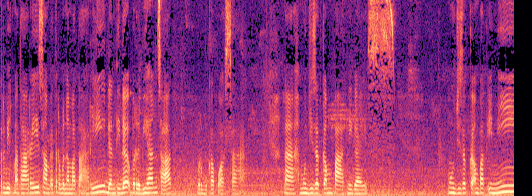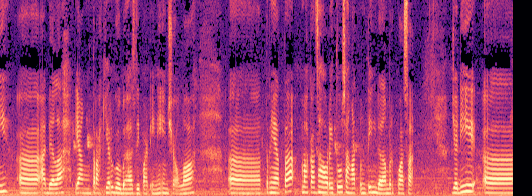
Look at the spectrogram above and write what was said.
terbit matahari sampai terbenam matahari dan tidak berlebihan saat berbuka puasa. Nah, mujizat keempat nih guys. Mujizat keempat ini uh, adalah yang terakhir gue bahas di part ini, insya Allah. Uh, ternyata makan sahur itu sangat penting dalam berpuasa. Jadi uh,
